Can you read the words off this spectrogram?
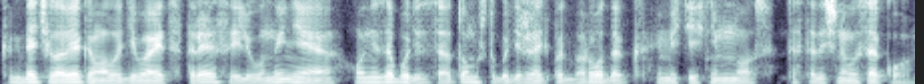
Когда человеком овладевает стресс или уныние, он не заботится о том, чтобы держать подбородок и вместе с ним нос достаточно высоко.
